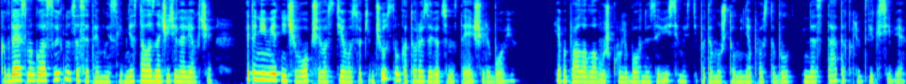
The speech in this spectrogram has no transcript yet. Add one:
Когда я смогла свыкнуться с этой мыслью, мне стало значительно легче. Это не имеет ничего общего с тем высоким чувством, которое зовется настоящей любовью. Я попала в ловушку любовной зависимости, потому что у меня просто был недостаток любви к себе.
